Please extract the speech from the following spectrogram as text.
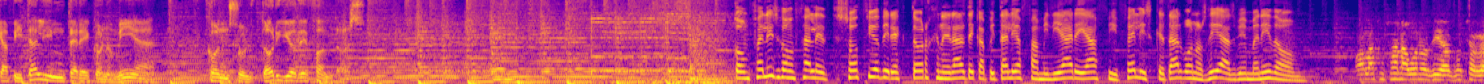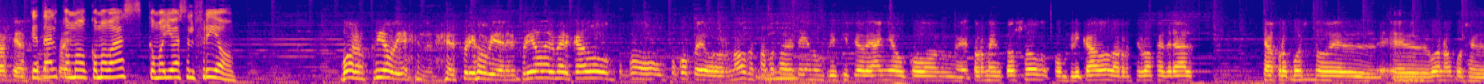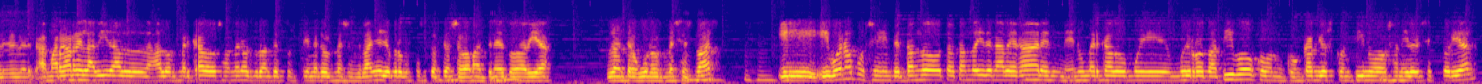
Capital Intereconomía, Consultorio de Fondos. Con Félix González, socio director general de Capitalia Familiar EAFI. Félix, ¿qué tal? Buenos días, bienvenido. Hola Susana, buenos días, muchas gracias. ¿Qué tal? ¿Cómo, ¿Cómo vas? ¿Cómo llevas el frío? Bueno, el frío bien, el frío bien. El frío del mercado un poco, un poco peor, ¿no? Estamos teniendo un principio de año con eh, tormentoso, complicado. La Reserva Federal se ha propuesto el, el bueno, pues el, el amargarle la vida al, a los mercados, al menos durante estos primeros meses del año. Yo creo que esta situación se va a mantener todavía durante algunos meses más. Y, y, bueno, pues intentando, tratando ahí de navegar en, en un mercado muy, muy rotativo, con, con, cambios continuos a nivel sectorial.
